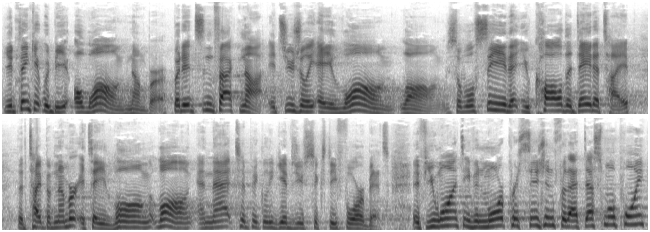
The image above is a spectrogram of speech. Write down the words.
you'd think it would be a long number, but it's in fact not. It's usually a long, long. So we'll see that you call the data type, the type of number, it's a long, long, and that typically gives you 64 bits. If you want even more precision for that decimal point,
